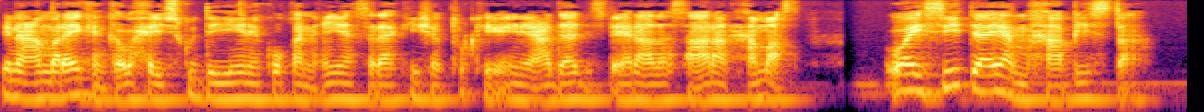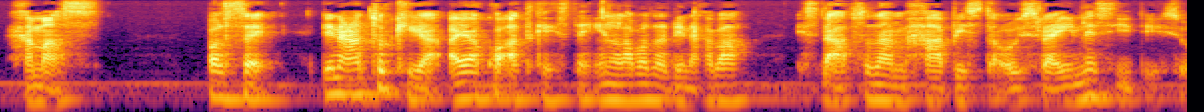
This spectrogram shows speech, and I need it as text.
Dhinaca maraykanka waxay isku dayeen inay ku qanciyaan saraakiisha turkiga inay cadaadis dheeraada saaraan xamaas oo ay sii daayaan maxaabiista xamaas balse dhinaca turkiga ayaa ku adkaystay in labada dhinacba isdhaafsadaan maxaabiista oo israa'iil la sii dayso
